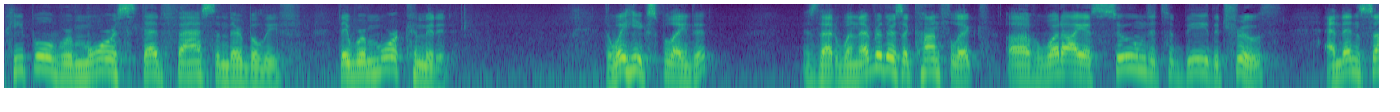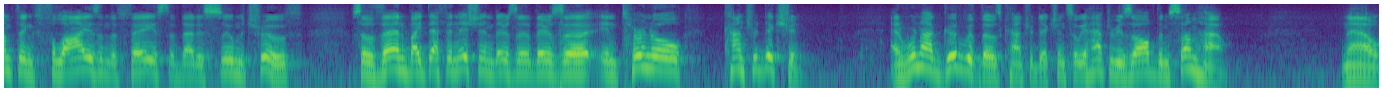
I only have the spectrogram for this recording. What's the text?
people were more steadfast in their belief, they were more committed. The way he explained it is that whenever there's a conflict of what I assumed to be the truth, and then something flies in the face of that assumed truth, so then by definition there's a there's a internal contradiction. And we're not good with those contradictions, so we have to resolve them somehow. Now,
